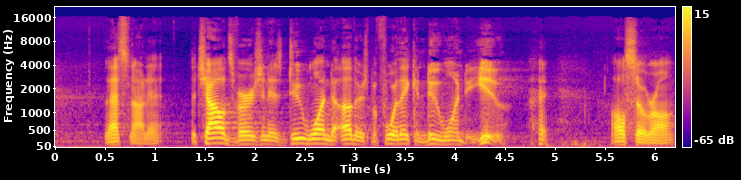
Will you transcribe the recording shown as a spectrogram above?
That's not it. The child's version is do one to others before they can do one to you. also wrong.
